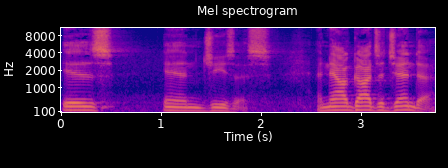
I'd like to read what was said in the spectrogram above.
is in Jesus. And now God's agenda.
